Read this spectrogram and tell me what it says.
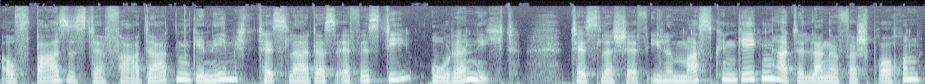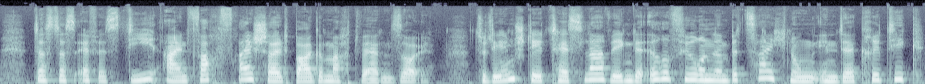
Auf Basis der Fahrdaten genehmigt Tesla das FSD oder nicht. Tesla-Chef Elon Musk hingegen hatte lange versprochen, dass das FSD einfach freischaltbar gemacht werden soll. Zudem steht Tesla wegen der irreführenden Bezeichnungen in der Kritik.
